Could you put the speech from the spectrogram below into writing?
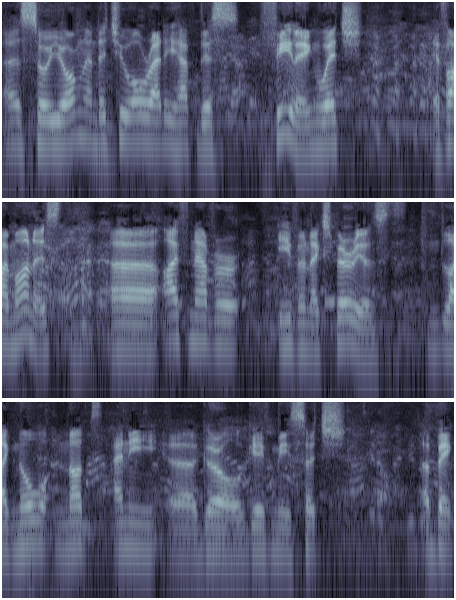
uh, so young and that you already have this feeling which if i'm honest uh, i've never even experienced. Like no not any uh, girl gave me such a big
